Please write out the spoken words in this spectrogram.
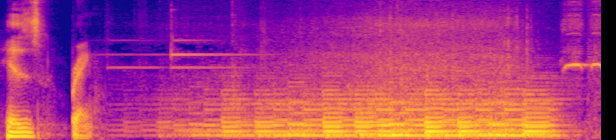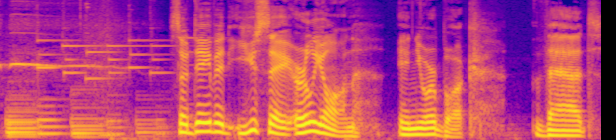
his brain. So, David, you say early on in your book that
